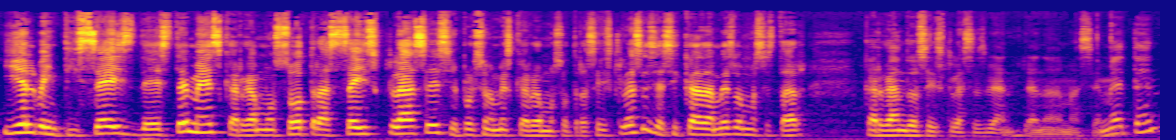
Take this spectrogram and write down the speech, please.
y el 26 de este mes cargamos otras 6 clases, y el próximo mes cargamos otras 6 clases, y así cada mes vamos a estar cargando seis clases, vean, ya nada más se meten,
